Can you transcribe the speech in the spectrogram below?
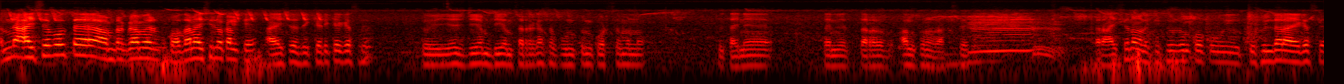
এমনি আইসে বলতে আমরা গ্রামের প্রধান আইছিল কালকে, আইসে দেখে টেকে গেছে। তো এস ডিএম স্যারের কাছে ফোন টোন করছে মনে। তো তাইনে তাইনে তারা আলোচনা রাখছে। তারা আইসে না অনেক কিছু সংখ্যক ওই তহসিলদার আয়ে গেছে।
